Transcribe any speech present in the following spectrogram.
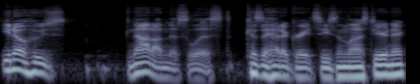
You know who's not on this list because they had a great season last year, Nick?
